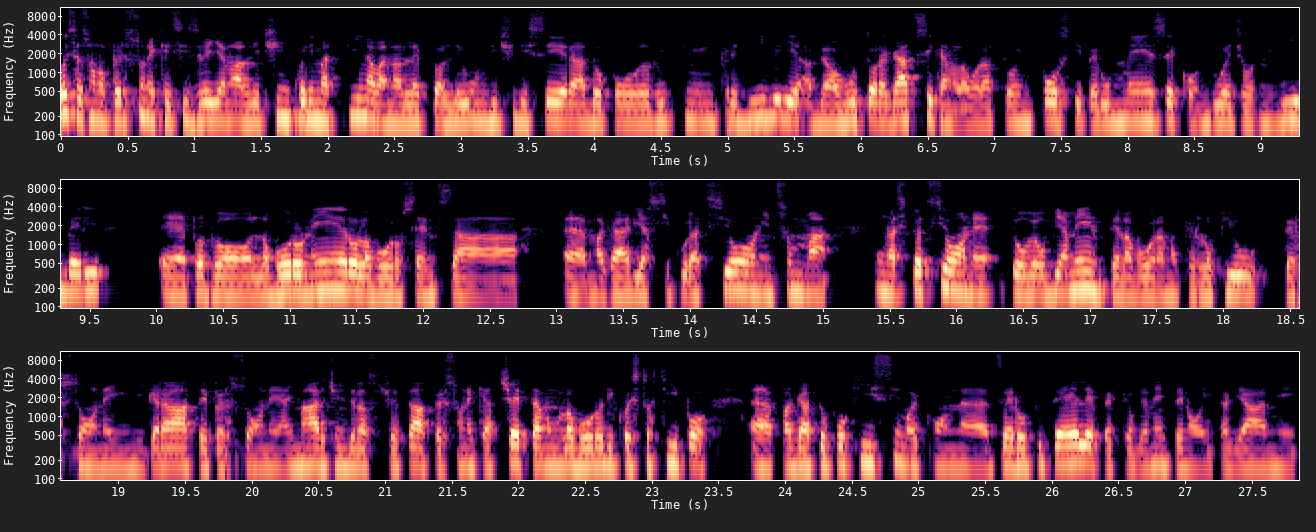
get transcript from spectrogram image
Queste sono persone che si svegliano alle 5 di mattina, vanno a letto alle 11 di sera dopo ritmi incredibili. Abbiamo avuto ragazzi che hanno lavorato in posti per un mese con due giorni liberi, eh, proprio lavoro nero, lavoro senza eh, magari assicurazioni, insomma una situazione dove ovviamente lavorano per lo più persone immigrate, persone ai margini della società, persone che accettano un lavoro di questo tipo eh, pagato pochissimo e con eh, zero tutele, perché ovviamente noi italiani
